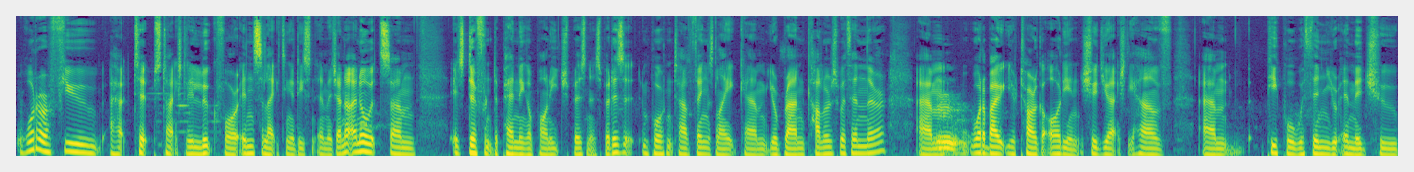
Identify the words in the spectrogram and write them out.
what are a few uh, tips to actually look for in selecting a decent image? I know, I know it's um, it's different depending upon each business. But is it important to have things like um, your brand colors within there? Um, mm. What about your target audience? Should you actually have um, people within your image who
